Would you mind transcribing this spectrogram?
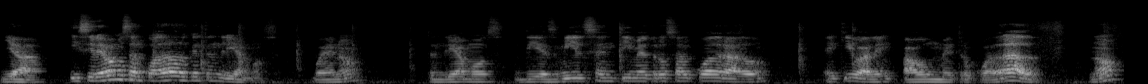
Ya. Y si le vamos al cuadrado, ¿qué tendríamos? Bueno, tendríamos 10.000 centímetros al cuadrado equivalen a un metro cuadrado, ¿no?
